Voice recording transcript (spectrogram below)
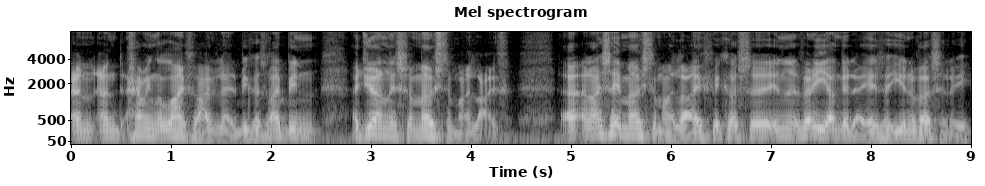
and, and having the life I've led, because I've been a journalist for most of my life. Uh, and I say most of my life because uh, in the very younger days at university,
